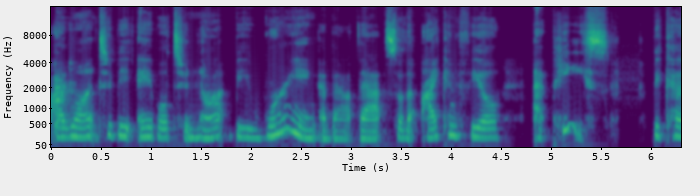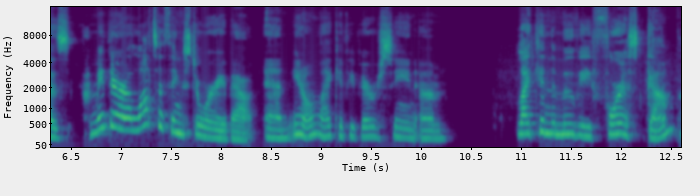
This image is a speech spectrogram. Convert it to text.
I want to be able to not be worrying about that so that I can feel at peace. Because I mean, there are lots of things to worry about. And, you know, like if you've ever seen, um, like in the movie Forrest Gump,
